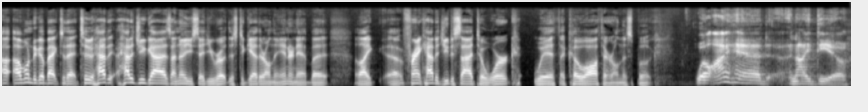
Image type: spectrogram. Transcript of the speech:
I, I, wanted to go back to that too. How did how did you guys? I know you said you wrote this together on the internet, but like uh, Frank, how did you decide to work with a co-author on this book? Well, I had an idea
